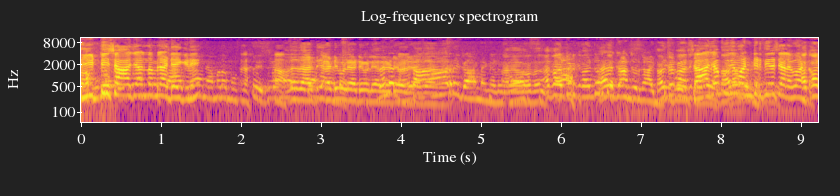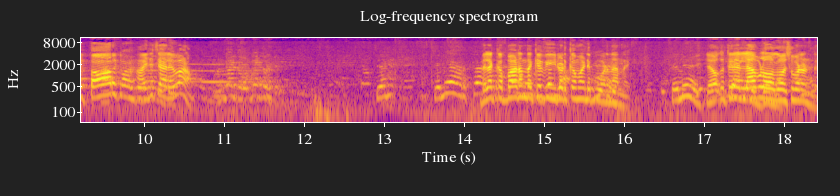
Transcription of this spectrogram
ടി ടി ഷാജാൻ തമ്മിൽ അടിയാക്കണേ കാണണം ഷാജാൻ പുതിയ വണ്ടി എടുത്തതിന്റെ ചെലവ് അതിന്റെ ചെലവ് വേണം വിലക്കപ്പാട് എന്തൊക്കെ വീഡിയോ എടുക്കാൻ വേണ്ടി പോകണമെന്നാണ് ലോകത്തിലെ എല്ലാ ബ്ലോഗേഴ്സ് ഇവിടെ ഉണ്ട്.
